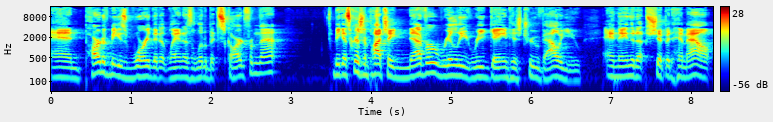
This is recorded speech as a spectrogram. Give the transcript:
And part of me is worried that Atlanta's a little bit scarred from that because Christian Pache never really regained his true value, and they ended up shipping him out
